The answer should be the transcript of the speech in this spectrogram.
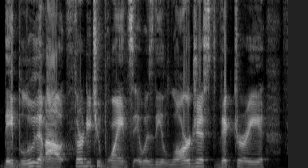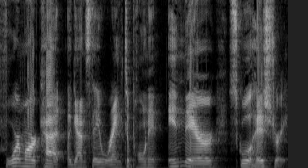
They blew them out 32 points. It was the largest victory for Marquette against a ranked opponent in their school history.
